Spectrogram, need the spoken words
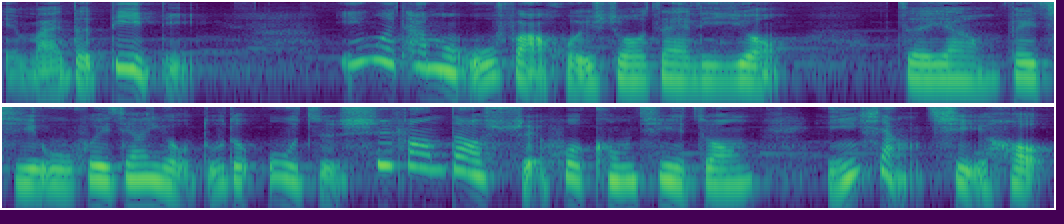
掩埋的地底，因为它们无法回收再利用。这样，废弃物会将有毒的物质释放到水或空气中，影响气候，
